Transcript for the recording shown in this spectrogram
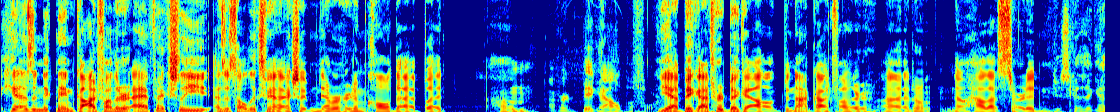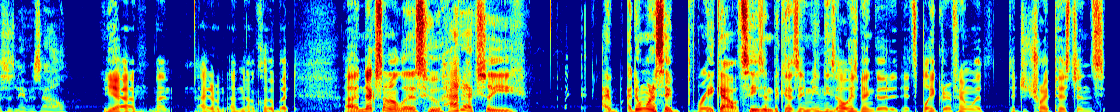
he has a nickname Godfather. I've actually as a Celtics fan, I actually have never heard him called that, but um, I've heard Big Al before. yeah, big. I've heard Big Al, but not Godfather. Uh, I don't know how that started. just because I guess his name is Al. Yeah, I, I don't I have no clue. But uh, next on the list, who had actually, I, I don't want to say breakout season because I mean he's always been good. It's Blake Griffin with the Detroit Pistons.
